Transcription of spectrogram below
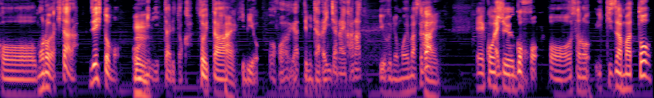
こうものが来たらぜひともうん見に行ったりとか、そういったはい日々をやってみたらいいんじゃないかなというふうに思いますが、はい。えー今週ゴッホ、おその生き様と、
